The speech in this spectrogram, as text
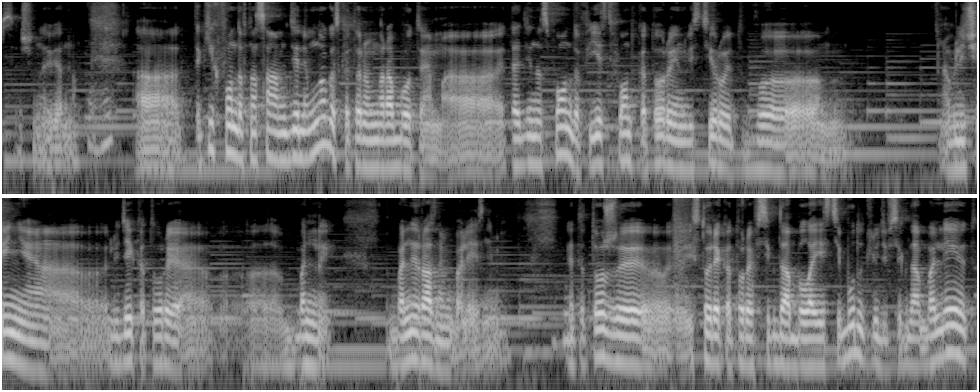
совершенно верно. Угу. А, таких фондов на самом деле много, с которыми мы работаем. А, это один из фондов. Есть фонд, который инвестирует в, в лечение э, людей, которые больны. Больны разными болезнями. Это тоже история, которая всегда была, есть и будут, люди всегда болеют,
